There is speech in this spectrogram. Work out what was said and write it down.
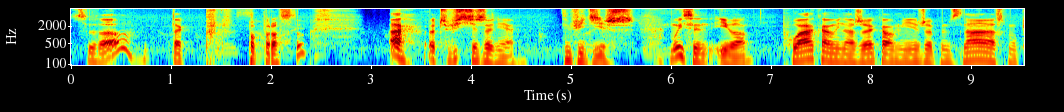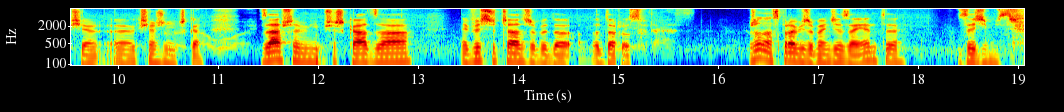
Co? Tak po prostu? Ach, oczywiście, że nie. Widzisz, mój syn Iwan płakał i narzekał mi, żebym znalazł mu księ e, księżniczkę. Zawsze mi przeszkadza. Najwyższy czas, żeby do dorósł. Żona sprawi, że będzie zajęty. Zejdzie mi z...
